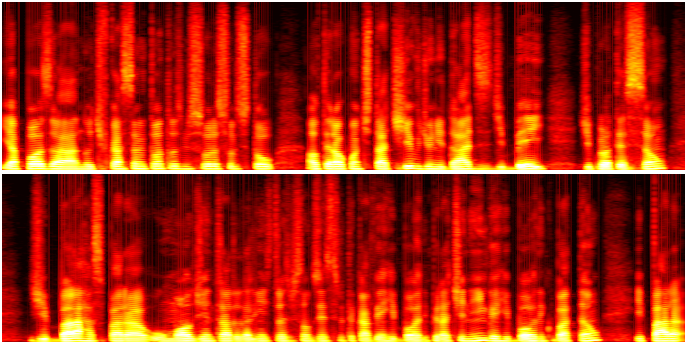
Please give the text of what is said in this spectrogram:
E após a notificação, então, a transmissora solicitou alterar o quantitativo de unidades de BEI de proteção de barras para o modo de entrada da linha de transmissão 230 kV em Riborda em Piratininga, em Riborda em Cubatão e para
